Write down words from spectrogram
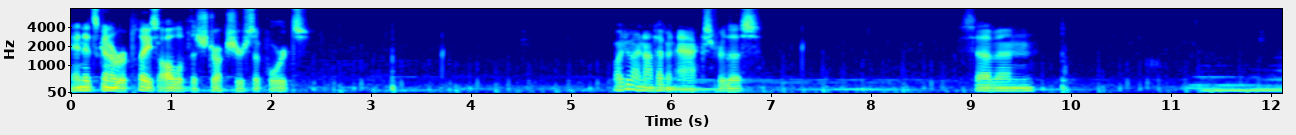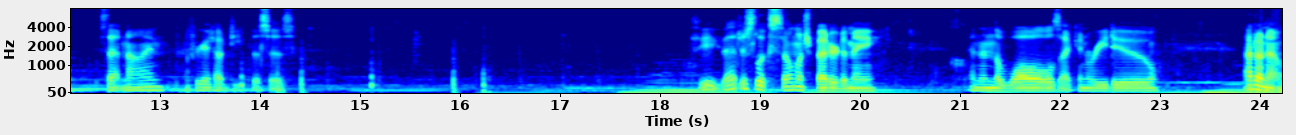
And it's going to replace all of the structure supports. Why do I not have an axe for this? Seven. Is that nine? I forget how deep this is. See, that just looks so much better to me. And then the walls I can redo. I don't know.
